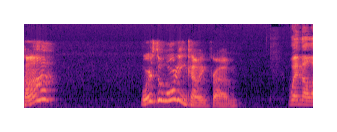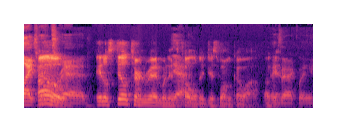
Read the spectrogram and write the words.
Huh? Where's the warning coming from? When the light turns Oh. red. It'll still turn red when it's Yeah. cold. It just won't go off. Okay. Exactly.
